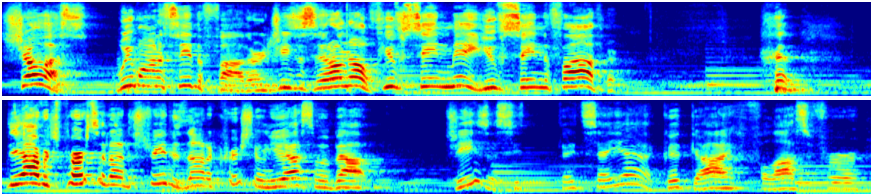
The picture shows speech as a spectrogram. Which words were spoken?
show us. We want to see the Father. And Jesus said, Oh no, if you've seen me, you've seen the Father. the average person on the street is not a Christian. When you ask them about Jesus, they'd say, Yeah, good guy, philosopher.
